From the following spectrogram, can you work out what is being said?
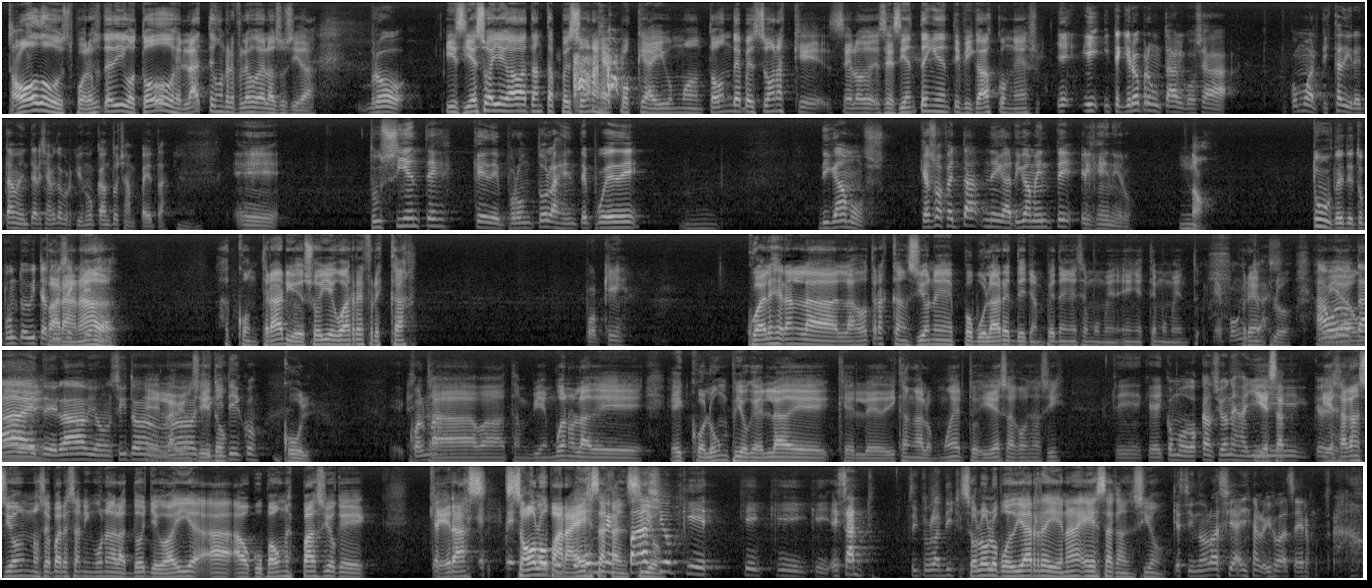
Todos, por eso te digo, todos. El arte es un reflejo de la sociedad. Bro, Y si eso ha llegado a tantas personas es porque hay un montón de personas que se, lo, se sienten identificadas con eso. Y, y- y te quiero preguntar algo, o sea, como artista directamente champeta, porque yo no canto champeta, eh, ¿tú sientes que de pronto la gente puede, digamos, que eso afecta negativamente el género? No, Tú, desde tu punto de vista, tú para dices que nada. no. Al contrario, eso llegó a refrescar. ¿Por qué? ¿Cuáles eran la- las otras canciones populares de Champeta en ese momento, en este momento? ¿Qué Por ejemplo, ah, había bueno, una está de- el del avioncito, el avioncito. chiquitico. Cool. ¿Cuál más? Estaba también, bueno, la de El Columpio, que es la de que le dedican a los muertos y esa cosa así. Sí, que hay como dos canciones allí. Y esa, que- y esa canción no se parece a ninguna de las dos. Llegó ahí a, a ocupar un espacio que, que era solo para esa un canción. espacio que, que, que, que- exacto, si tú lo has dicho. Solo lo podía rellenar esa canción. Que si no lo hacía ella lo iba a hacer.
